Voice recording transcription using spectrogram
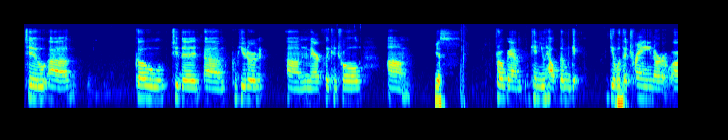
to uh, go to the um, computer um, numerically controlled um, yes program, can you help them get deal with a train or, or,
